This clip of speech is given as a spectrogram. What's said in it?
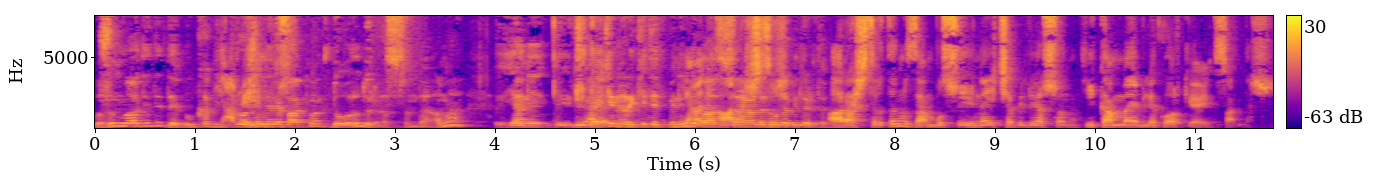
Uzun vadede de bu kabil Ya projelere benim- bakmak doğrudur aslında ama yani Bir de- erken hareket etmenin de Yani bazı zararları olabilir tabii. Araştırdığımız zaman bu suyu ne içebiliyorsun? Yıkanmaya bile korkuyor insanlar.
